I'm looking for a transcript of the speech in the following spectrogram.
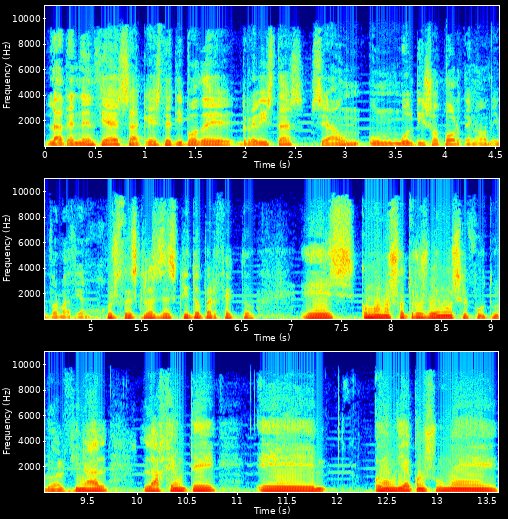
la tendencia es a que este tipo de revistas sea un, un multisoporte, ¿no? De información. Justo, es que lo has descrito perfecto. Es como nosotros vemos el futuro. Al final, la gente eh, hoy en día consume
